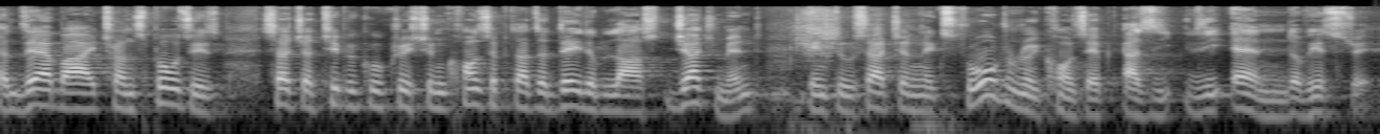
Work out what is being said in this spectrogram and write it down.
and thereby transposes such a typical Christian concept as the date of last judgment into such an extraordinary concept as the, end of history.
